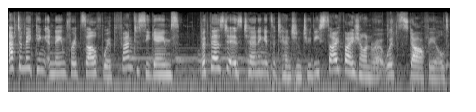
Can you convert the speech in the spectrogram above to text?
After making a name for itself with fantasy games, Bethesda is turning its attention to the sci-fi genre with Starfield,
